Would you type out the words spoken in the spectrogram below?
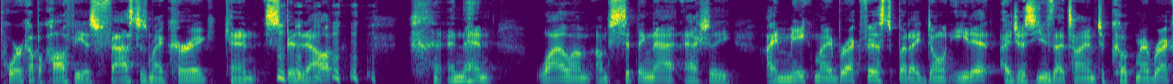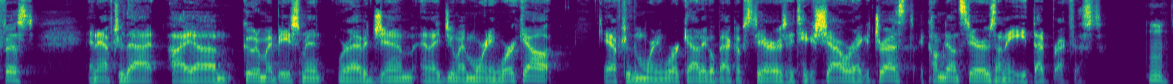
pour a cup of coffee as fast as my Keurig can spit it out. and then while I'm, I'm sipping that, actually, I make my breakfast, but I don't eat it. I just use that time to cook my breakfast. And after that, I um, go to my basement where I have a gym and I do my morning workout. After the morning workout, I go back upstairs. I take a shower. I get dressed. I come downstairs and I eat that breakfast. Mm.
